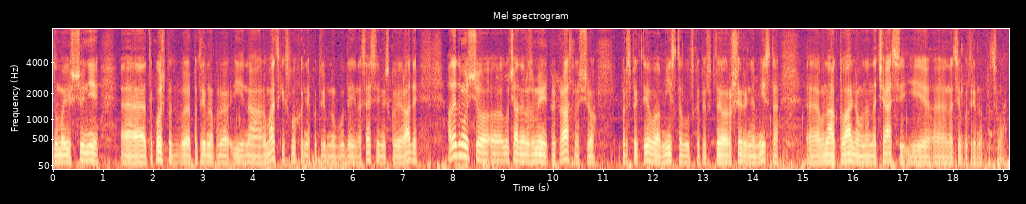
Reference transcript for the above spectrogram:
думаю, що ні. Е, Також е, потрібно і на громадських слуханнях, потрібно буде і на сесії міської ради. Але я думаю, що е, лучани розуміють прекрасно, що перспектива міста Луцька, перспектива розширення міста, вона актуальна, вона на часі і над цим потрібно працювати.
